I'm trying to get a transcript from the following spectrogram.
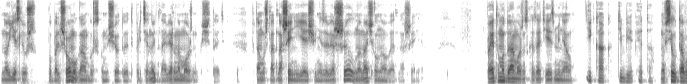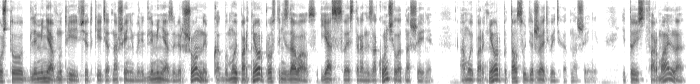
Но если уж по большому гамбургскому счету это притянуть, наверное, можно посчитать. Потому что отношения я еще не завершил, но начал новые отношения. Поэтому, да, можно сказать, я изменял. И как тебе это? Но в силу того, что для меня внутри все-таки эти отношения были для меня завершенные, как бы мой партнер просто не сдавался. Я со своей стороны закончил отношения, а мой партнер пытался удержать в этих отношениях. И то есть формально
